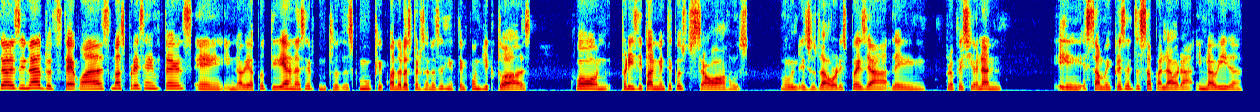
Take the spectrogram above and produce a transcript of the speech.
es uno de los temas más presentes eh, en la vida cotidiana, ¿cierto? Entonces, como que cuando las personas se sienten conflictuadas con, principalmente con sus trabajos, con sus labores, pues ya de profesional, eh, está muy presente esta palabra en la vida.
